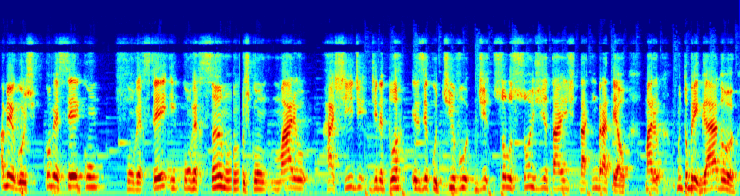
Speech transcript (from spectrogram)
Amigos, conversei com conversei e conversamos com Mário Rachid, diretor executivo de soluções digitais da Embratel. Mário, muito obrigado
